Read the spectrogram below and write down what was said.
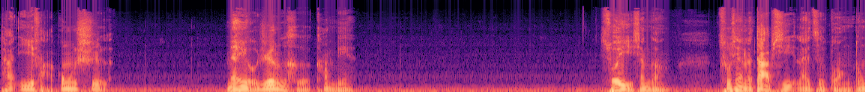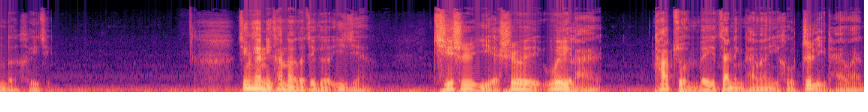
他依法公示了，没有任何抗辩，所以香港出现了大批来自广东的黑警。今天你看到的这个意见，其实也是为未来他准备占领台湾以后治理台湾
